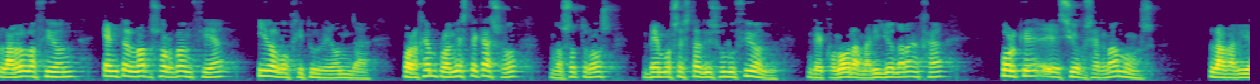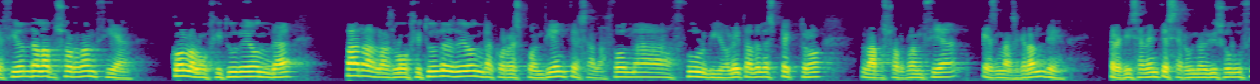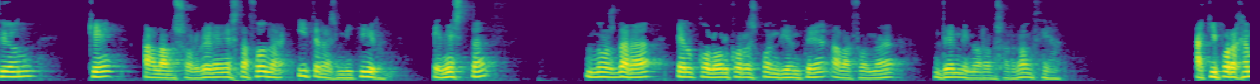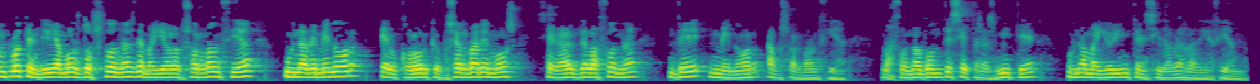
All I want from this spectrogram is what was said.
la relación entre la absorbancia y la longitud de onda. Por ejemplo, en este caso, nosotros vemos esta disolución de color amarillo-naranja porque eh, si observamos la variación de la absorbancia con la longitud de onda, para las longitudes de onda correspondientes a la zona azul-violeta del espectro, la absorbancia es más grande. Precisamente será una disolución que al absorber en esta zona y transmitir en esta, nos dará el color correspondiente a la zona de menor absorbancia. Aquí, por ejemplo, tendríamos dos zonas de mayor absorbancia, una de menor, el color que observaremos será el de la zona de menor absorbancia, la zona donde se transmite una mayor intensidad de radiación.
